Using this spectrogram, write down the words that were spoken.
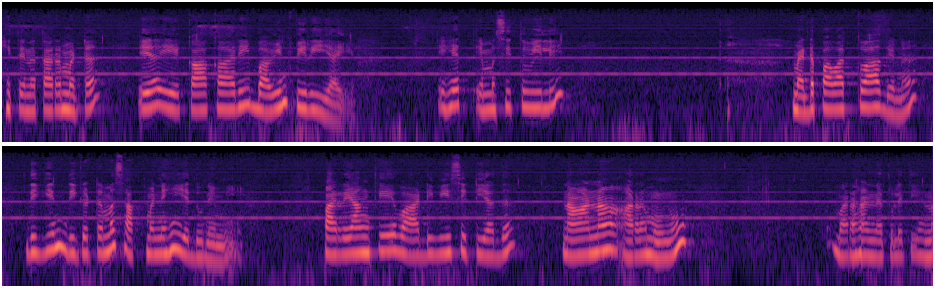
හිතෙන තරමට එය ඒකාකාරී බවින් පිරියයි. එහෙත් එම සිතුවිලි මැඩ පවත්වාගෙන දිගින් දිගටම සක්මනේහි යෙදුණෙමි. පරයන්කේ වාඩි වී සිටියද නානා අරමුණු මරහන් ඇතුලේ තියෙන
